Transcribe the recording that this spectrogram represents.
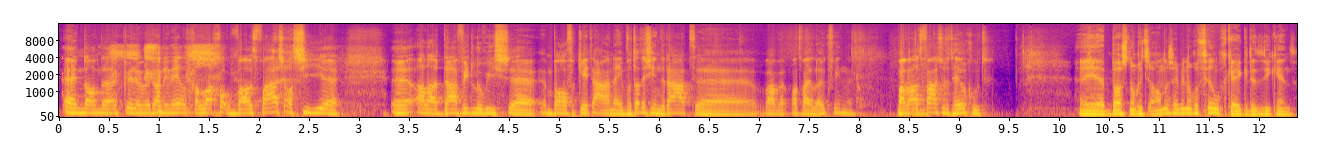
En dan eh, kunnen we dan in Nederland gaan lachen om Wout Vaas als hij eh eh, à la David Luiz eh, een bal verkeerd aanneemt. Want dat is inderdaad eh, waar we, wat wij leuk vinden. Maar Wout Vaas doet het heel goed. Hey, eh, Bas, nog iets anders? Heb je nog een film gekeken dit weekend?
